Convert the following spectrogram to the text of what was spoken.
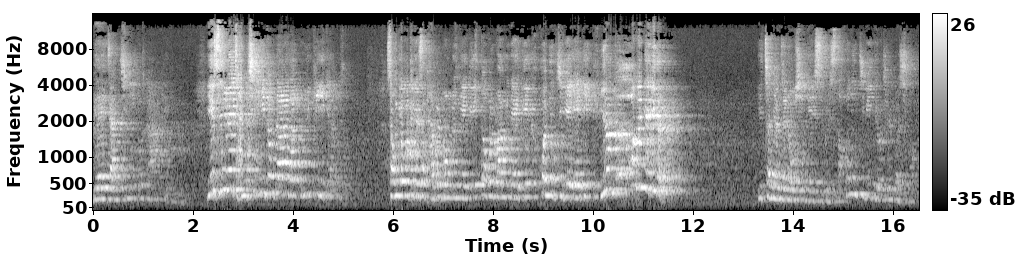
내 잔치이도다. 예수님의 잔치이도다라고 이렇게 얘기하고 성경을 통해서 밥을 먹는 얘기, 떡을 먹는 얘기, 혼인집의 얘기 이런 모든 얘기를 2000년 전에 오신 예수 그리스도 혼인집이 되어지는 것이고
